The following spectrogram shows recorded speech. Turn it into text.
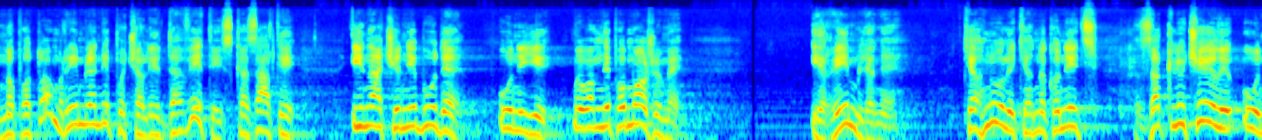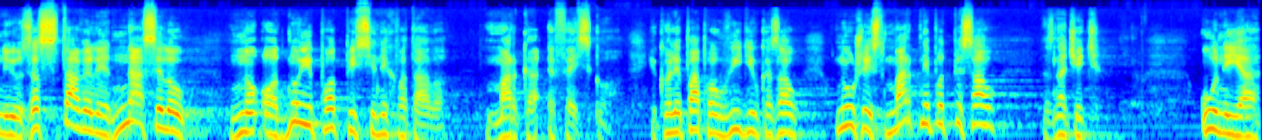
але потім римляни почали давити і сказати, іначе не буде унії, ми вам не поможемо. І римляни тягнули тягноконець, заключили унію, заставили насилу, но одної підписі не хватало Марка Ефеського. І коли папа увидів, казав, ну і Марк не підписав, значить, унія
